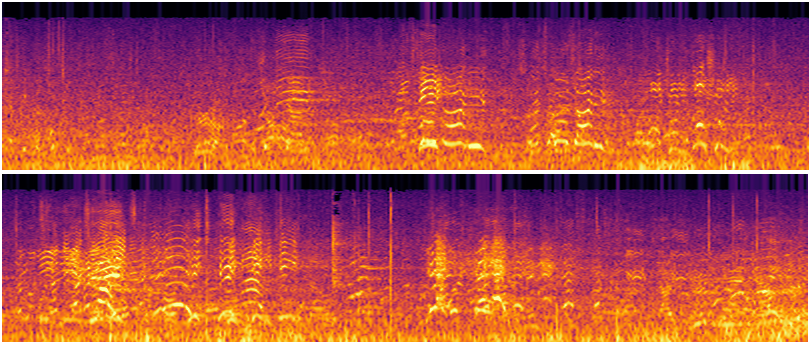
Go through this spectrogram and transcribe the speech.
Let's go, Dottie! Go, Julie, go, Julie! You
